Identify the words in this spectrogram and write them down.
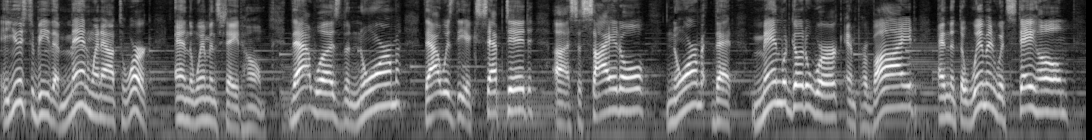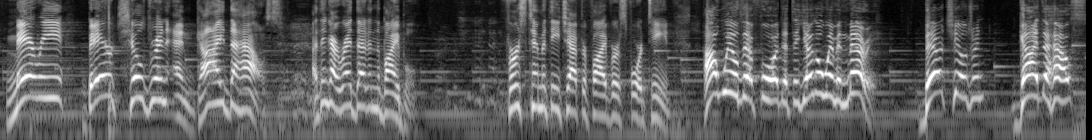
It used to be that men went out to work and the women stayed home. That was the norm. That was the accepted uh, societal norm that men would go to work and provide, and that the women would stay home, marry, bear children, and guide the house. I think I read that in the Bible. 1 Timothy chapter 5 verse 14. I will therefore that the younger women marry, bear children, guide the house,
